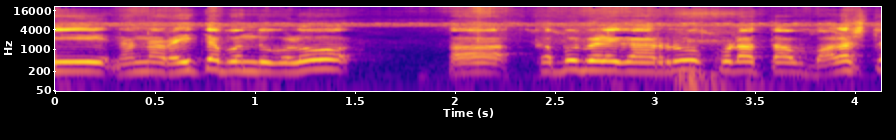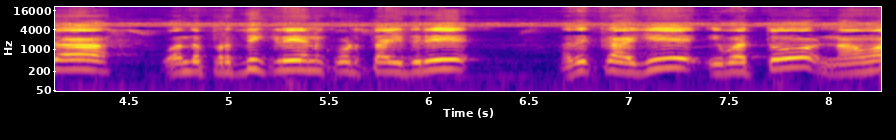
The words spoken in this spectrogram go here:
ಈ ನನ್ನ ರೈತ ಬಂಧುಗಳು ಕಬ್ಬು ಬೆಳೆಗಾರರು ಕೂಡ ತಾವು ಬಹಳಷ್ಟು ಒಂದು ಪ್ರತಿಕ್ರಿಯೆಯನ್ನು ಕೊಡ್ತಾ ಇದ್ರಿ. ಅದಕ್ಕಾಗಿ ಇವತ್ತು ನಾವು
